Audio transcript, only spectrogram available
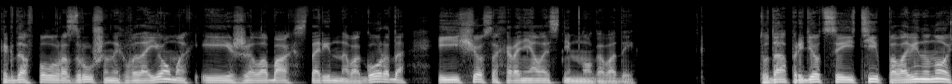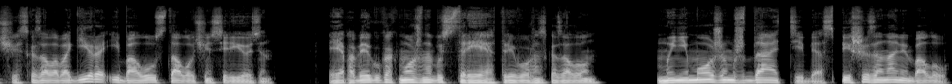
когда в полуразрушенных водоемах и желобах старинного города и еще сохранялось немного воды. «Туда придется идти половину ночи», — сказала Багира, и Балу стал очень серьезен. «Я побегу как можно быстрее», — тревожно сказал он. «Мы не можем ждать тебя. Спеши за нами, Балу.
